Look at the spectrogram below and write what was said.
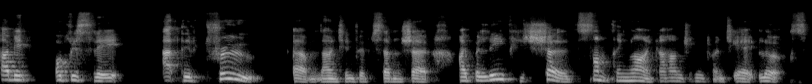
I mean, obviously, at the true um, 1957 show, I believe he showed something like 128 looks.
